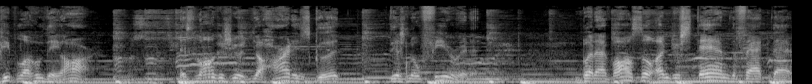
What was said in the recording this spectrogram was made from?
People are who they are. As long as your, your heart is good, there's no fear in it. But I've also understand the fact that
